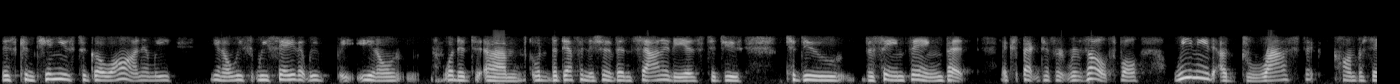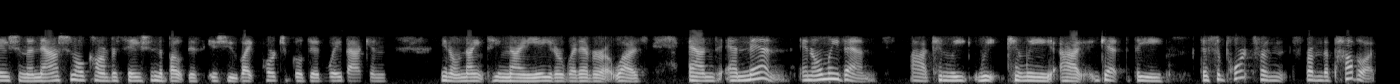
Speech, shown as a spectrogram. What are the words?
this continues to go on and we you know we we say that we you know what it um what the definition of insanity is to do to do the same thing but expect different results. Well, we need a drastic conversation, a national conversation about this issue, like Portugal did way back in, you know, 1998 or whatever it was, and and then and only then uh, can we we can we uh, get the the support from from the public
